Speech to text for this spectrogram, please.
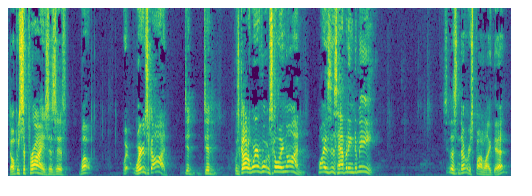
Don't be surprised as if, well, where, where's God? Did, did, was God aware of what was going on? Why is this happening to me? See, listen, don't respond like that.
